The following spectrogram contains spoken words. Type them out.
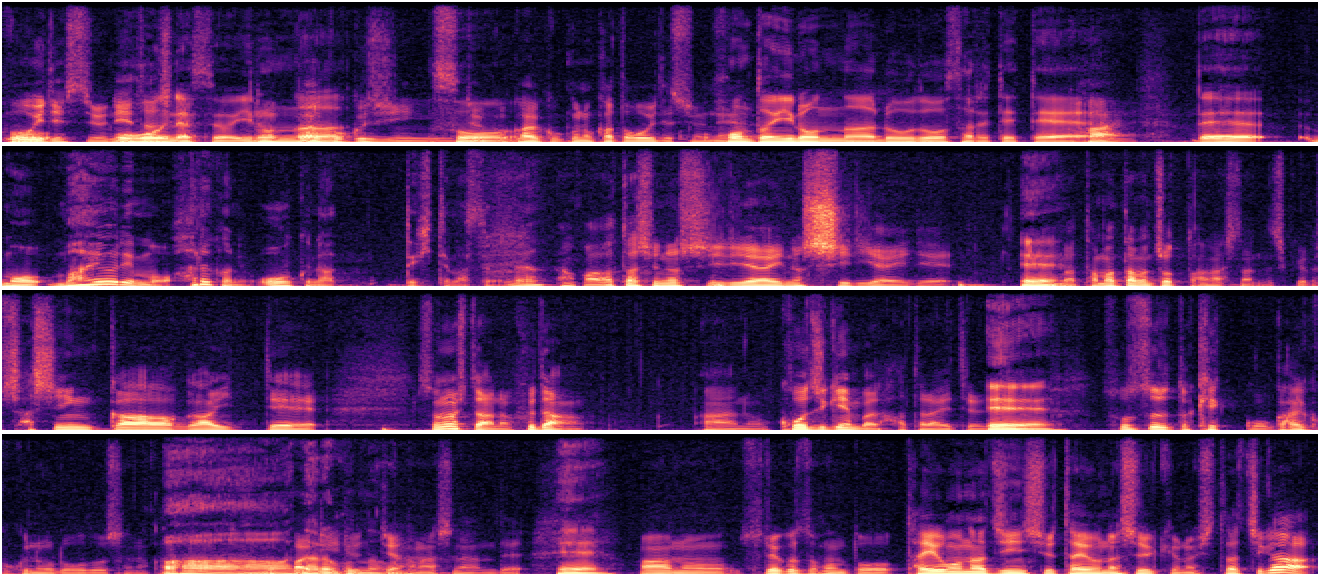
多いですよね、多いですよ。いろんな外国人そう。か外国の方多いですよね。本当にいろんな労働をされてて、はい、でもう前よりもはるかに多くなってきてますよね。なんか私の知り合いの知り合いで、ええ。まあ、たまたまちょっと話したんですけど、写真家がいて、その人はあの普段あの工事現場で働いてるんですよ、えそうすると結構外国の労働者の方がいるっていう話なんで、ええ。あのそれこそ本当、多様な人種、多様な宗教の人たちが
